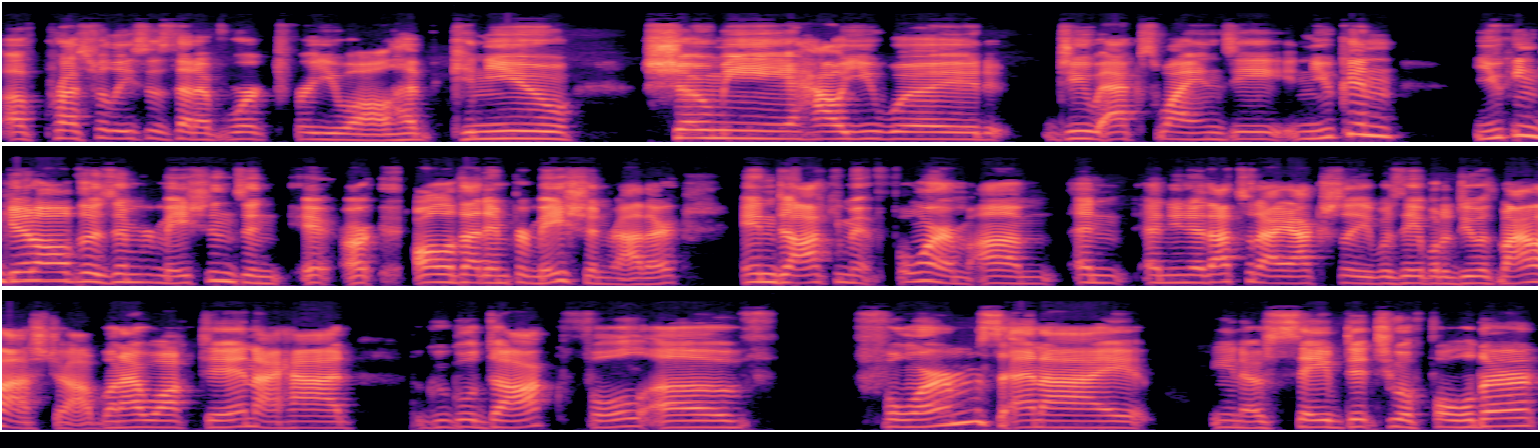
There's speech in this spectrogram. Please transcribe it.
of press releases that have worked for you all? Have can you show me how you would do X, Y, and Z, and you can you can get all of those informations and eh, all of that information rather in document form. Um, and and you know that's what I actually was able to do with my last job. When I walked in, I had a Google Doc full of forms, and I you know saved it to a folder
